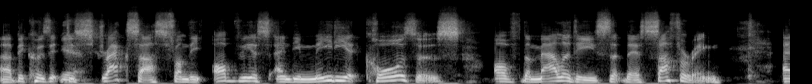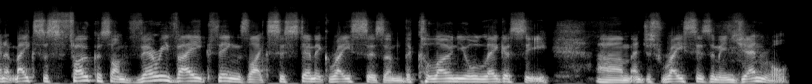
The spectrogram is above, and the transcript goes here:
Uh, because it yeah. distracts us from the obvious and immediate causes of the maladies that they're suffering. And it makes us focus on very vague things like systemic racism, the colonial legacy, um, and just racism in general,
